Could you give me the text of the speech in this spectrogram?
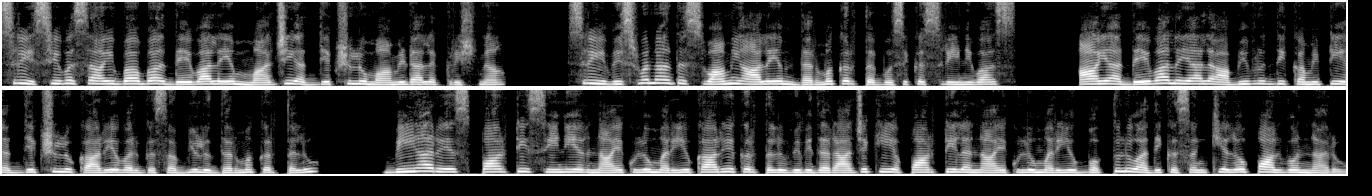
శ్రీ శివసాయిబాబా దేవాలయం మాజీ అధ్యక్షులు మామిడాల కృష్ణ శ్రీ విశ్వనాథ స్వామి ఆలయం ధర్మకర్త గొసిక శ్రీనివాస్ ఆయా దేవాలయాల అభివృద్ధి కమిటీ అధ్యక్షులు కార్యవర్గ సభ్యులు ధర్మకర్తలు బీఆర్ఎస్ పార్టీ సీనియర్ నాయకులు మరియు కార్యకర్తలు వివిధ రాజకీయ పార్టీల నాయకులు మరియు భక్తులు అధిక సంఖ్యలో పాల్గొన్నారు.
